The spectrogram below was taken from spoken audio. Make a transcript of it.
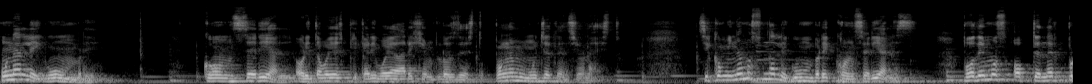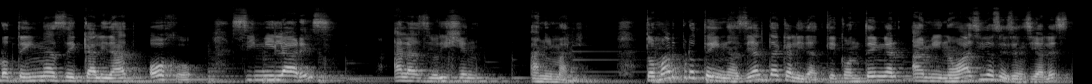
una legumbre con cereal. Ahorita voy a explicar y voy a dar ejemplos de esto. Pónganme mucha atención a esto. Si combinamos una legumbre con cereales, podemos obtener proteínas de calidad, ojo, similares a las de origen animal. Tomar proteínas de alta calidad que contengan aminoácidos esenciales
